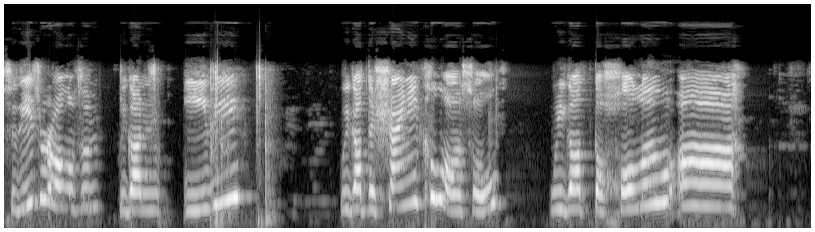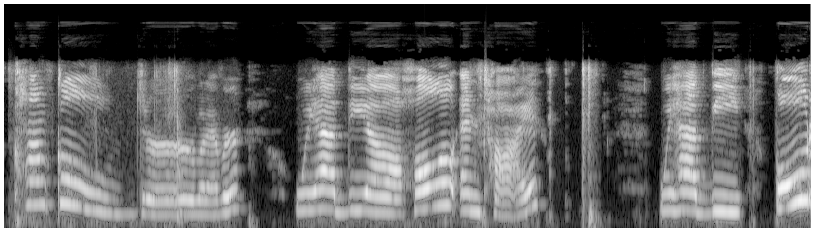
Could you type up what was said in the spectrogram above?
So these are all of them. We got an Eevee, we got the shiny Coalossal. We got the holo uh Conkeldurr or whatever. We had the uh, holo Entei. We had the gold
